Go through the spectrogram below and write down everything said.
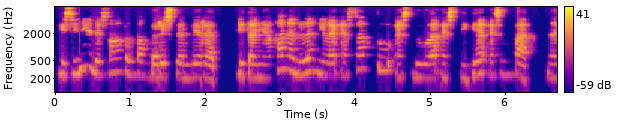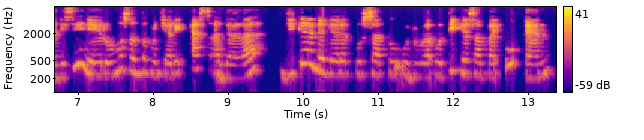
Di sini ada soal tentang baris dan deret. Ditanyakan adalah nilai S1, S2, S3, S4. Nah, di sini rumus untuk mencari S adalah jika ada deret U1, U2, U3 sampai UN,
